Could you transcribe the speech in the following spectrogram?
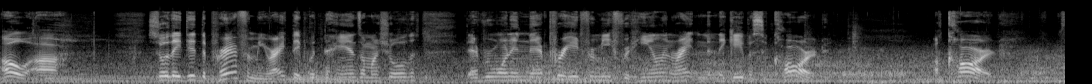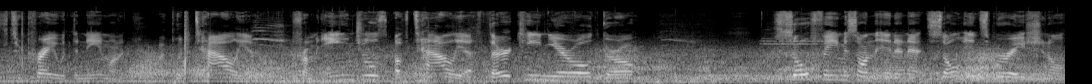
Oh, uh, so they did the prayer for me, right? They put the hands on my shoulders. Everyone in there prayed for me for healing, right? And then they gave us a card. A card to pray with the name on it. I put Talia from Angels of Talia, 13 year old girl. So famous on the internet, so inspirational.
